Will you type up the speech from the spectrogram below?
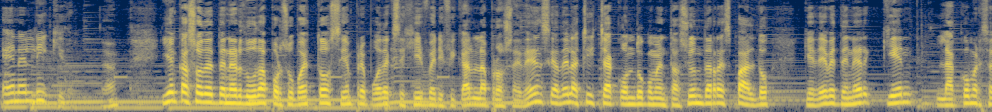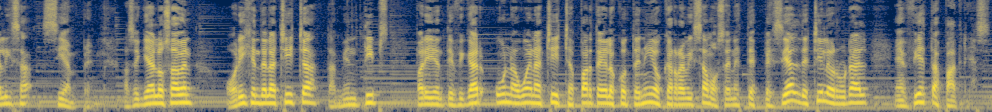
en el líquido. Y en caso de tener dudas, por supuesto, siempre puede exigir verificar la procedencia de la chicha con documentación de respaldo que debe tener quien la comercializa siempre. Así que ya lo saben, origen de la chicha, también tips para identificar una buena chicha, parte de los contenidos que revisamos en este especial de Chile Rural en Fiestas Patrias.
